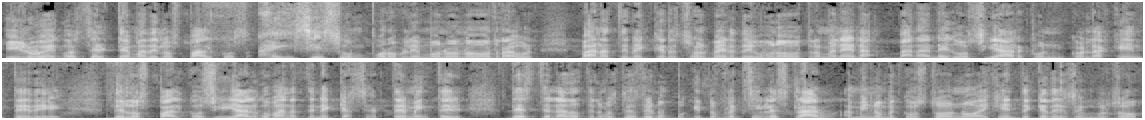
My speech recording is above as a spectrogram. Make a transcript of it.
Y luego está el tema de los palcos. Ahí sí es un problema, no, no, Raúl. Van a tener que resolver de una u otra manera. Van a negociar con, con la gente de, de los palcos y algo van a tener que hacer. De este lado tenemos que ser un poquito flexibles. Claro, a mí no me costó, ¿no? Hay gente que desembolsó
